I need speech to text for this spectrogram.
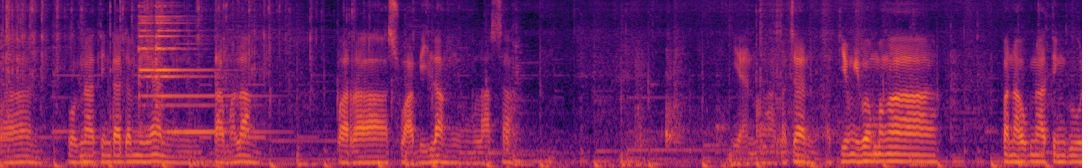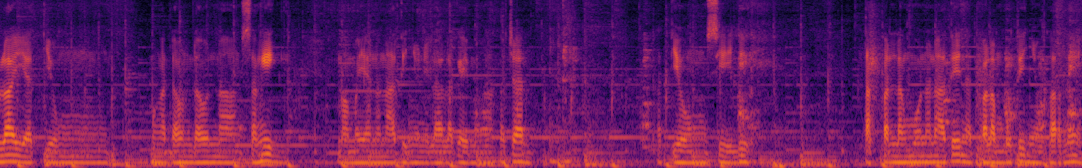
Ayan. Huwag natin dadamihan. Tama lang. Para swabe lang yung lasa. Yan mga kachan. At yung ibang mga panahog nating gulay at yung mga daon-daon ng sangig. Mamaya na natin yung nilalagay mga kachan. At yung sili. Takpan lang muna natin at palambutin yung karne.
